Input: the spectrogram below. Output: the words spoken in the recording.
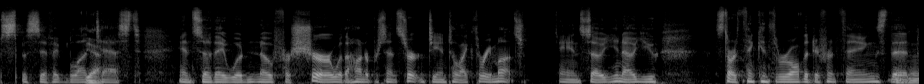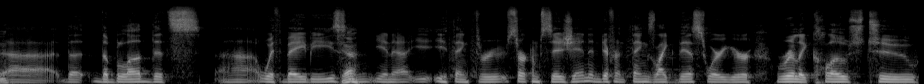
specific blood Yeah. test, and so they wouldn't know for sure with 100% certainty until like three months. And so you know you start thinking through all the different things that Mm-hmm. uh, the the blood that's uh, with babies, Yeah. and you know you, you think through circumcision and different things like this where you're really close to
